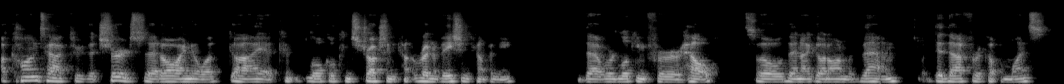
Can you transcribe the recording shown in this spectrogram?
a contact through the church said, "Oh, I know a guy, a con- local construction co- renovation company that were looking for help." So then I got on with them. Did that for a couple months,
